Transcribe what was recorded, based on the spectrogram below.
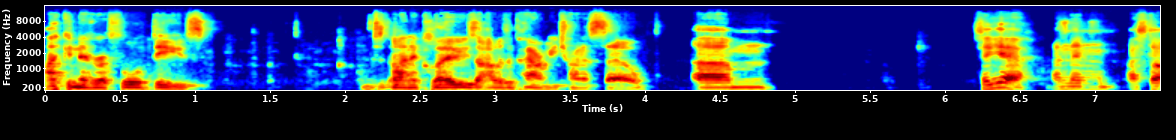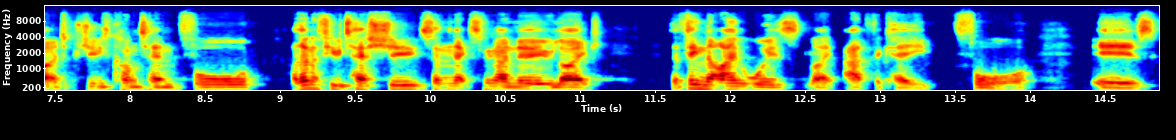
I can never afford these designer clothes that I was apparently trying to sell. Um, so yeah, and then I started to produce content for. I done a few test shoots, and the next thing I knew, like the thing that I always like advocate for is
